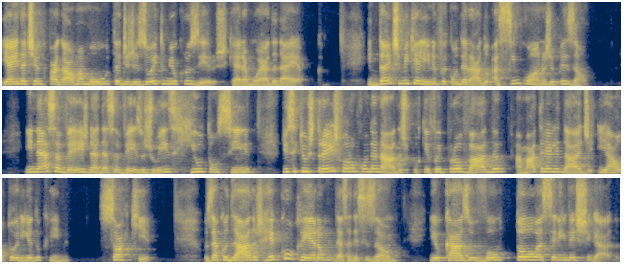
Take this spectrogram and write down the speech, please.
e ainda tinham que pagar uma multa de 18 mil cruzeiros, que era a moeda da época. E Dante Michelini foi condenado a cinco anos de prisão. E nessa vez, né, dessa vez, o juiz Hilton Cille disse que os três foram condenados porque foi provada a materialidade e a autoria do crime. Só que os acusados recorreram dessa decisão e o caso voltou a ser investigado.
